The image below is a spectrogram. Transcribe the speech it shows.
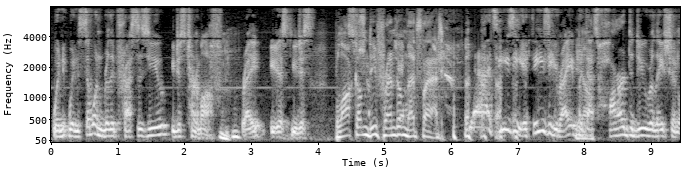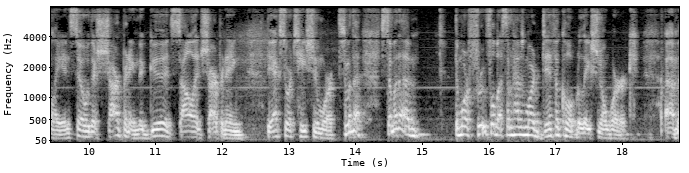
When when someone really presses you, you just turn them off, mm-hmm. right? You just you just block them, defriend them. That's that. yeah, it's easy. It's easy, right? But yeah. that's hard to do relationally. And so the sharpening, the good, solid sharpening, the exhortation work, some of the some of the the more fruitful but sometimes more difficult relational work um,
